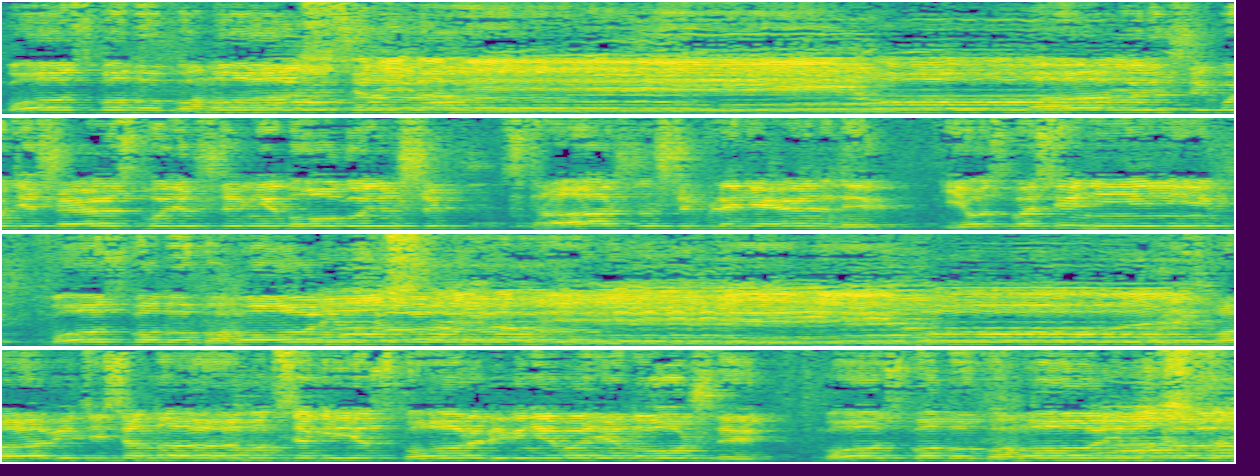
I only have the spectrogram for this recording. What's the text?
Господу помолимся. Плавающих, путешествующих, недугующих, страждущих, плененных, и о спасении Господу помолимся. Избавитесь нам от всякие скорби, гнева и нужды, Господу помолимся.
